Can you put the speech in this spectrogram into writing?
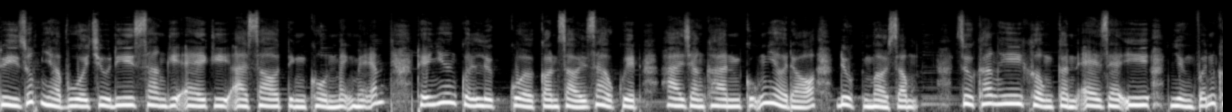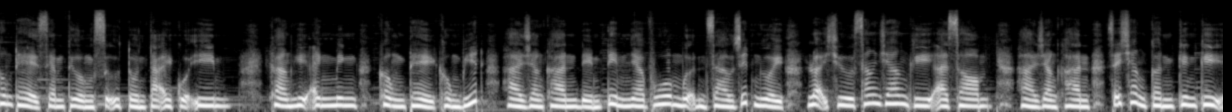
tùy giúp nhà vua trừ đi sang Gie a So tình khôn mạnh mẽ, thế nhưng quyền lực của con sói rào quyệt Ha Giang Khan cũng nhờ đó được mở rộng. Dù Khang Hy không cần e dè y nhưng vẫn không thể xem thường sự tồn tại của y. Khang Hy anh minh không thể không biết Hà Giang Khan đến tìm nhà vua mượn dao giết người, loại trừ sang Giang Ghi A So. Hà Giang Khan sẽ chẳng cần kiêng kỵ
